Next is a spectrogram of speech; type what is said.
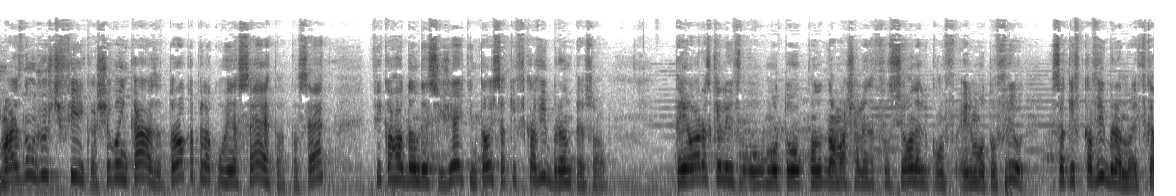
Mas não justifica. Chegou em casa, troca pela correia certa, tá certo? Fica rodando desse jeito, então isso aqui fica vibrando, pessoal. Tem horas que ele, o motor, quando na marcha lenta funciona, ele, ele motor frio, isso aqui fica vibrando, aí fica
